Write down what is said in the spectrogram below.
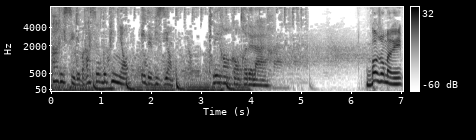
Par ici, les brasseurs d'opinion et de vision. Les rencontres de l'air. Bonjour Marie.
